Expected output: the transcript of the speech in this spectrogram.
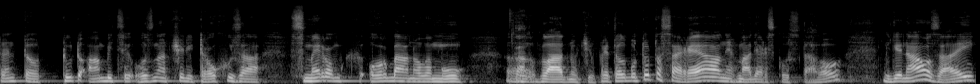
tento, túto ambíciu označili trochu za smerom k Orbánovému e, vládnutiu. Preto, lebo toto sa reálne v Maďarsku stalo, kde naozaj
